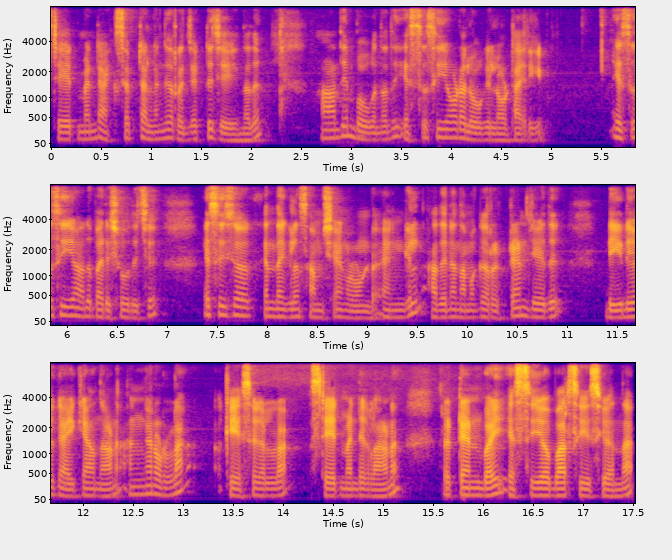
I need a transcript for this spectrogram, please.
സ്റ്റേറ്റ്മെന്റ് അക്സെപ്റ്റ് അല്ലെങ്കിൽ റിജക്റ്റ് ചെയ്യുന്നത് ആദ്യം പോകുന്നത് എസ് സി ഒയുടെ ലോഗിലോട്ടായിരിക്കും എസ് സി ഒ അത് പരിശോധിച്ച് എസ് സി സിക്ക് എന്തെങ്കിലും സംശയങ്ങളുണ്ട് എങ്കിൽ അതിനെ നമുക്ക് റിട്ടേൺ ചെയ്ത് ഡി ഡി ഒക്കെ അയക്കാവുന്നതാണ്. അങ്ങനെയുള്ള കേസുകളിലെ സ്റ്റേറ്റ്മെന്റുകളാണ് return by S C O bar C C O എന്ന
